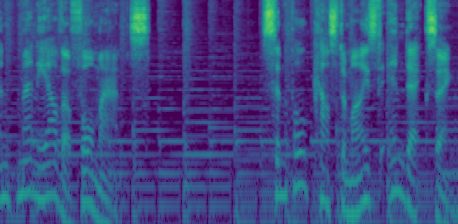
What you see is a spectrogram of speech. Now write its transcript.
and many other formats. Simple customized indexing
